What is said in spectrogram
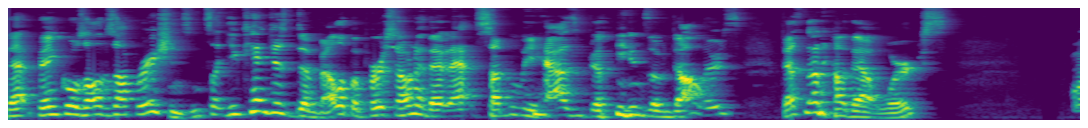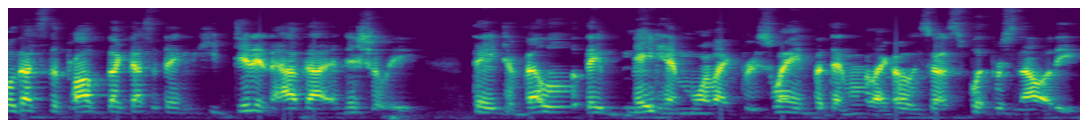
that bankrolls all of his operations. It's like you can't just develop a persona that suddenly has billions of dollars. That's not how that works. Well, that's the problem. Like, that's the thing. He didn't have that initially. They developed, they made him more like Bruce Wayne, but then we're like, oh, he's got a split personality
